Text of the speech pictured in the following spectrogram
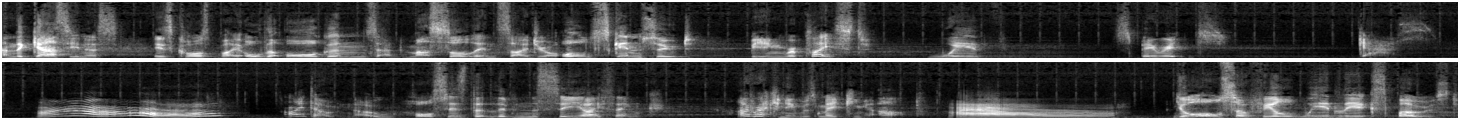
And the gassiness is caused by all the organs and muscle inside your old skin suit being replaced with spirit gas. I don't know. Horses that live in the sea, I think. I reckon he was making it up. You'll also feel weirdly exposed.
